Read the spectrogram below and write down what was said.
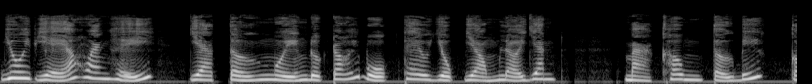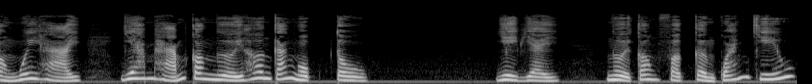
Vui vẻ hoan hỷ và tự nguyện được trói buộc theo dục vọng lợi danh mà không tự biết còn nguy hại giam hãm con người hơn cả ngục tù. Vì vậy, người con Phật cần quán chiếu,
